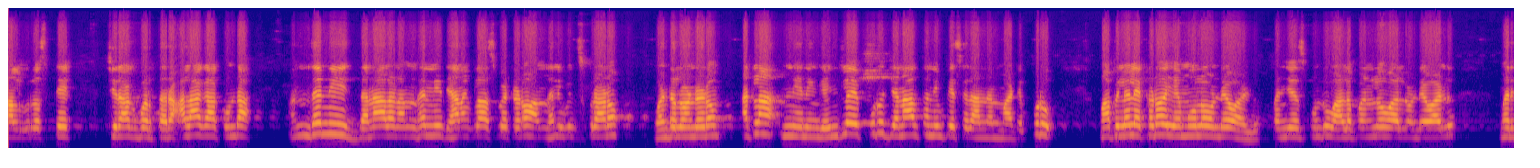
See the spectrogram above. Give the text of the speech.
నలుగురు వస్తే చిరాకు పడతారు. అలా కాకుండా అందరినీ జనాలను అందరినీ ధ్యానం క్లాస్ పెట్టడం అందరినీ పిలుచుకురావడం వంటలు వండడం అట్లా నేను ఇంక ఇంట్లో ఎప్పుడు జనాలతో నింపేసేదాన్ని అనమాట ఎప్పుడు మా పిల్లలు ఎక్కడో ఏమూలో ఉండేవాళ్ళు. పని చేసుకుంటూ వాళ్ళ పనిలో వాళ్ళు ఉండేవాళ్ళు. మరి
